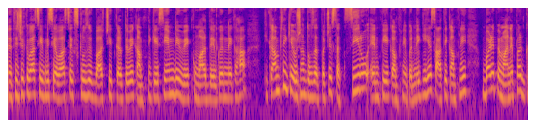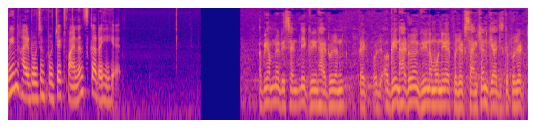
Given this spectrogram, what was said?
नतीजों के बाद सीएनबीसी आवाज़ से एक्सक्लूसिव बातचीत करते हुए कंपनी के सीएमडी विवेक कुमार देवगन ने कहा कि कंपनी की योजना 2025 तक ज़ीरो एनपीए कंपनी बनने की है, साथ ही कंपनी बड़े पैमाने पर ग्रीन हाइड्रोजन प्रोजेक्ट फाइनेंस कर रही है। अभी हमने रिसेंटली ग्रीन हाइड्रोजन का एक ग्रीन हाइड्रोजन ग्रीन अमोनिया का एक प्रोजेक्ट सैंक्शन किया जिसके प्रोजेक्ट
